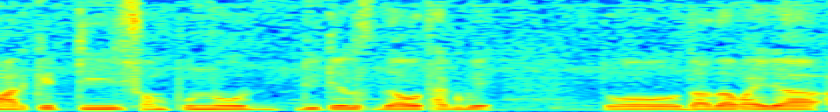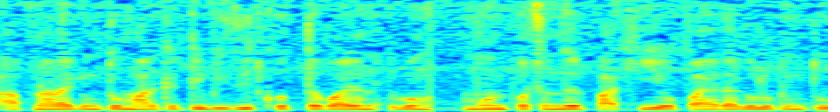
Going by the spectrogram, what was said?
মার্কেটটির সম্পূর্ণ ডিটেলস দেওয়া থাকবে। তো দাদা ভাইরা আপনারা কিন্তু মার্কেটটি ভিজিট করতে পারেন এবং মন পছন্দের পাখি ও পায়রাগুলো কিন্তু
